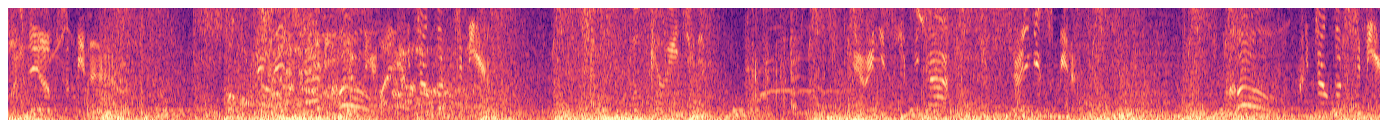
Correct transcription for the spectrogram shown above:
문제 없습니다. 목표 위치는 완료. 그 정도쯤이야. 목표 위치는 계획 있으십니까? 알겠습니다. 호, 그.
